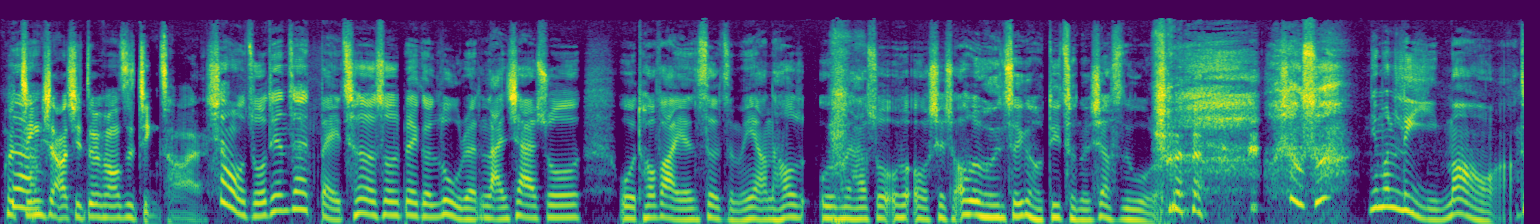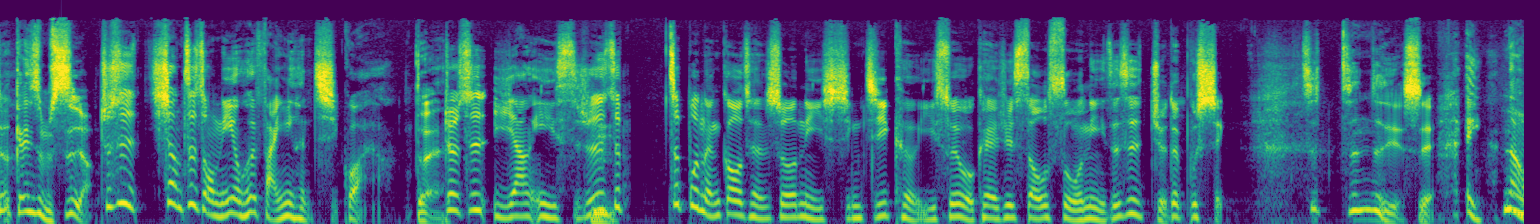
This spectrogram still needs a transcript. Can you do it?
会惊吓起对方是警察、欸。像我昨天在北车的时候，被一个路人拦下来说我头发颜色怎么样，然后我回他说：“我说哦，谢谢哦，声音好低沉的，吓死我了。”我想说，你有没有礼貌啊？这跟你什么事啊？就是像这种，你也会反应很奇怪啊。对，就是一样意思，就是这、嗯、这不能构成说你形迹可疑，所以我可以去搜索你，这是绝对不行。这真的也是。哎、欸，那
